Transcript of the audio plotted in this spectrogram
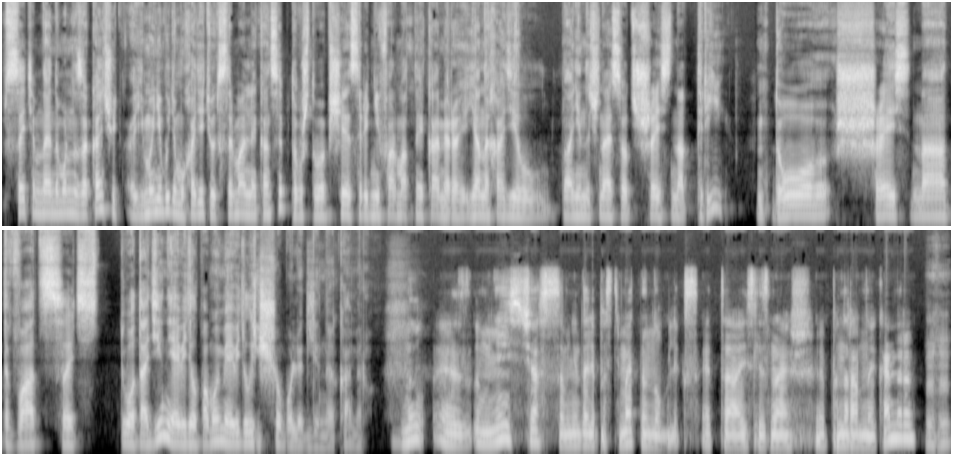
с этим, наверное, можно заканчивать. И мы не будем уходить в экстремальный концепт, потому что вообще среднеформатные камеры я находил, они начинаются от 6 на 3 до 6 на 20 вот один я видел, по-моему, я видел еще более длинную камеру. Ну, э, мне сейчас мне дали поснимать на Noblex. Это, если знаешь, панорамные камеры. Угу.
